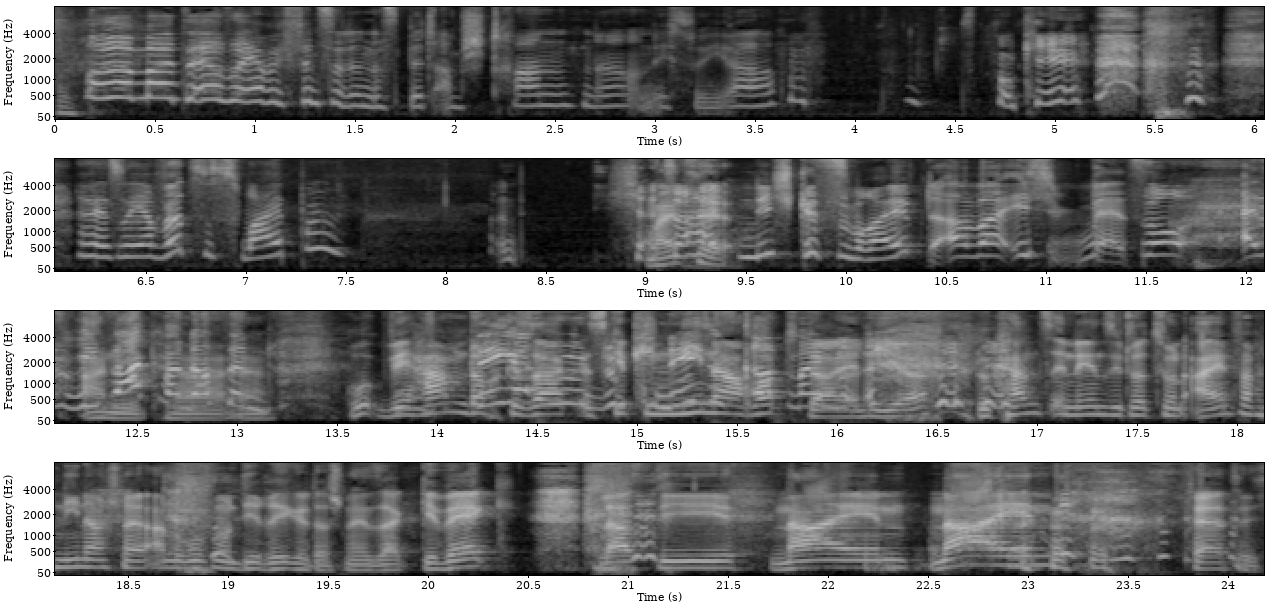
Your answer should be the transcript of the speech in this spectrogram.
Und dann meinte er so, ja, wie findest du denn das Bild am Strand? Ne? Und ich so, ja, okay. Er so, ja, würdest du swipen? Ich hätte Meinst du- halt nicht geswiped, aber ich so, also wie sagt man das denn? Wir haben doch Digga, gesagt, du- es du gibt einen Nina Hotdial hier. Du kannst in den Situationen einfach Nina schnell anrufen und die regelt das schnell. Sagt, geh weg, lass die, nein, nein. Fertig.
